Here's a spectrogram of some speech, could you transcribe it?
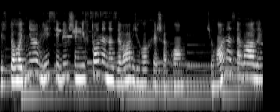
І з того дня в лісі більше ніхто не називав його хижаком, його називали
